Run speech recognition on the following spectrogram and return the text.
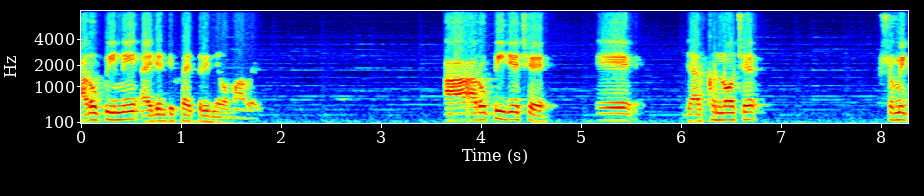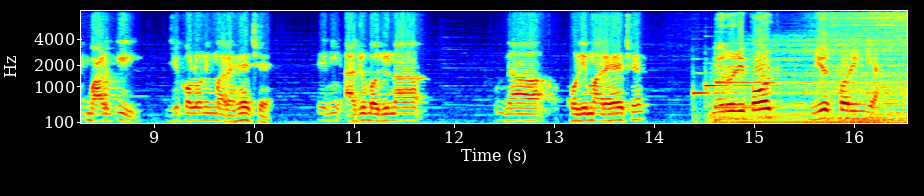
આરોપીને આઈડેન્ટિફાય કરી લેવામાં આવેલ. આ આરોપી જે છે એ ઝારખંડનો છે. શ્રમિક બાળકી જે કોલોનીમાં રહે છે, તેની આજુબાજુના ના કોલીમાં રહે છે. Bureau report, news for India.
